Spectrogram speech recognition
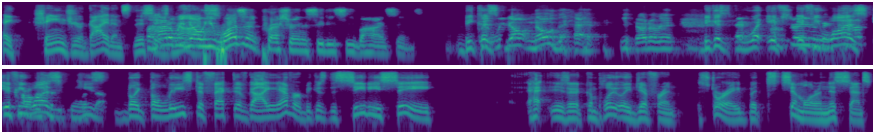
Hey, change your guidance. This how do we know he wasn't pressuring the CDC behind scenes? Because we don't know that. You know what I mean? Because what if sure if he was if he was he's like the least effective guy ever because the CDC is a completely different story, but similar in this sense.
